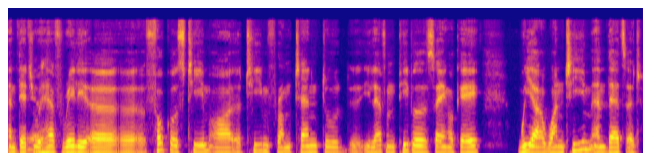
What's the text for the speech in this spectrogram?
and that you have really a, a focused team or a team from ten to eleven people saying, okay, we are one team, and that's it.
